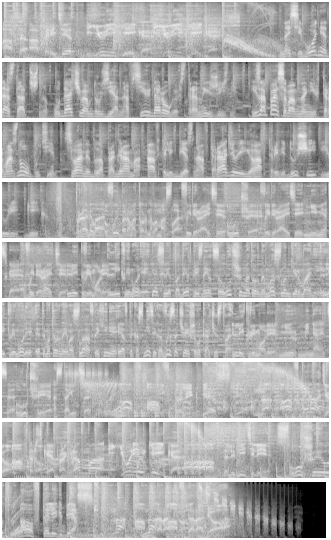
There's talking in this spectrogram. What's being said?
Автоавторитет Юрий Гейка. Юрий. На сегодня достаточно. Удачи вам, друзья, на всех дорогах страны и жизни. И запаса вам на них тормозного пути. С вами была программа «Автоликбез» на Авторадио. Ее автор и ведущий Юрий Гейко. Правила выбора моторного масла. Выбирайте лучшее. Выбирайте немецкое. Выбирайте Ликвимоли. Ликвимоли пять лет подряд признается лучшим моторным маслом Германии. Ликвимоли – это моторные масла, автохимия и автокосметика высочайшего качества. Ликвимоли. Мир меняется. Лучшие остаются. Автоликбез на Авторадио. Авторская программа Юрия Гейка. Автолюбители слушают Автоликбез на Авторадио.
